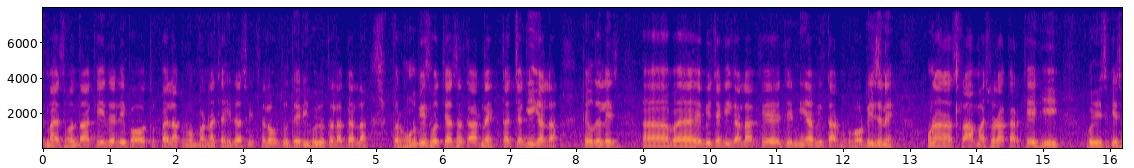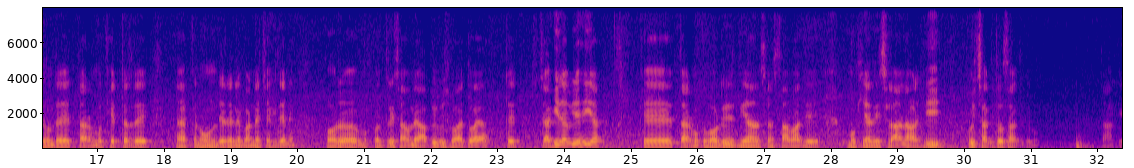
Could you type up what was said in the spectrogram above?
ਮੈਂ ਸਮਝਦਾ ਕਿ ਇਹਦੇ ਲਈ ਬਹੁਤ ਪਹਿਲਾਂ ਕਾਨੂੰਨ ਬਣਨਾ ਚਾਹੀਦਾ ਸੀ ਚਲੋ ਜੋ ਦੇਰੀ ਹੋਈ ਉਹ ਤਾਂ ਅਲੱਗ ਗੱਲ ਆ ਪਰ ਹੁਣ ਵੀ ਸੋਚਿਆ ਸਰਕਾਰ ਨੇ ਤਾਂ ਚੰਗੀ ਗੱਲ ਆ ਤੇ ਉਹਦੇ ਲਈ ਅਹ, ਬ- ਇਹ ਵੀ ਚੰਗੀ ਗੱਲ ਆ ਕਿ ਜਿੰਨੀਆਂ ਵੀ ਧਾਰਮਿਕ ਬਾਡੀਜ਼ ਨੇ ਉਹਨਾਂ ਨਾਲ ਸਲਾਹ مشورہ ਕਰਕੇ ਹੀ ਕੋਈ ਇਸ ਕਿਸਮ ਦੇ ਧਰਮ ਖੇਤਰ ਦੇ ਅਹ, ਕਾਨੂੰਨ ਜਿਹੜੇ ਨੇ ਬਣਨੇ ਚਾਹੀਦੇ ਨੇ ਔਰ ਮੁੱਖ ਮੰਤਰੀ ਸਾਹਿਬ ਨੇ ਆਪ ਵੀ ਵਿਸ਼ਵਾਸ ਦਵਾਇਆ ਤੇ ਚਾਹੀਦਾ ਵੀ ਇਹੀ ਆ ਕਿ ਧਾਰਮਿਕ ਬਾਡੀਜ਼ ਦੀਆਂ ਸੰਸਥਾਵਾਂ ਦੇ ਮੁਖੀਆਂ ਦੀ ਸਲਾਹ ਨਾਲ ਹੀ ਕੋਈ ਸਖਤ ਤੋਂ ਸਖਤ ਕਾਨੂੰਨ ਤਾਂ ਕਿ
